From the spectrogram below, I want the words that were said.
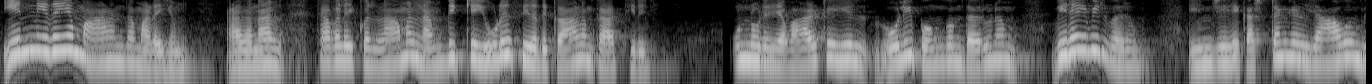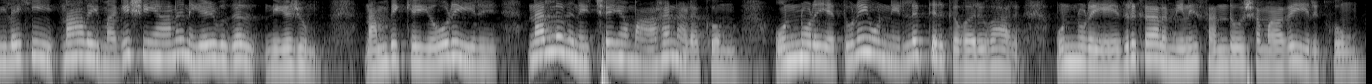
என் இதயம் ஆனந்தமடையும். அதனால் கவலை கொள்ளாமல் நம்பிக்கையோடு சிறிது காலம் காத்திரு. உன்னுடைய வாழ்க்கையில் ஒளி பொங்கும் தருணம் விரைவில் வரும். இன்றைய கஷ்டங்கள் யாவும் விலகி நாளை மகிழ்ச்சியான நிகழ்வுகள் நிகழும். நம்பிக்கையோடு இரு. நல்லது நிச்சயமாக நடக்கும். உன்னுடைய துணை உன் இல்லத்திற்கு வருவார். உன்னுடைய எதிர்காலம் இனி சந்தோஷமாக இருக்கும்.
